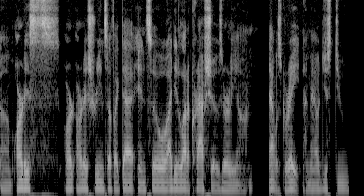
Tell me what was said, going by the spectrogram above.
um, artists, art, artistry, and stuff like that. And so I did a lot of craft shows early on. That was great. I mean, I would just do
